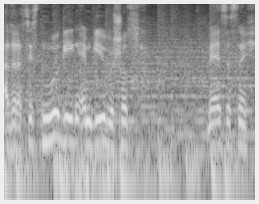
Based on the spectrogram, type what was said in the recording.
Also das ist nur gegen MG-Beschuss. Mehr ist es nicht.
